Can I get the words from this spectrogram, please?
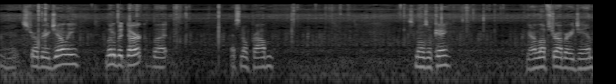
And strawberry jelly, a little bit dark, but that's no problem. Smells okay. I love strawberry jam.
